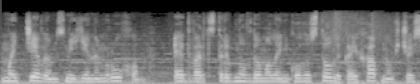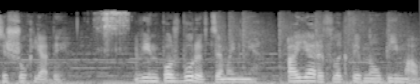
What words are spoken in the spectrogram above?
Миттєвим зміїним рухом Едвард стрибнув до маленького столика і хапнув щось із шухляди. Він пожбурив це мені, а я рефлективно упіймав.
